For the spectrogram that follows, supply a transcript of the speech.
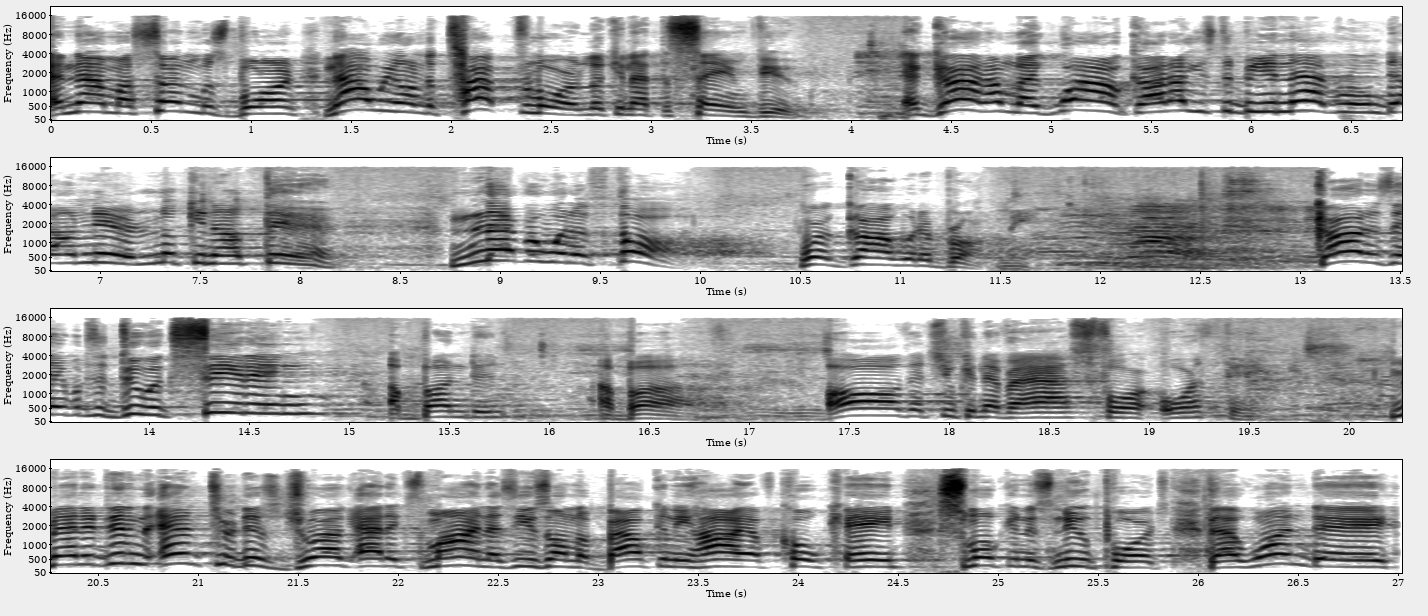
And now my son was born. Now we're on the top floor looking at the same view. And God, I'm like, wow, God, I used to be in that room down there looking out there. Never would have thought where God would have brought me. God is able to do exceeding abundant above all that you can ever ask for or think. Man, it didn't enter this drug addict's mind as he's on the balcony high of cocaine, smoking his Newports, that one day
